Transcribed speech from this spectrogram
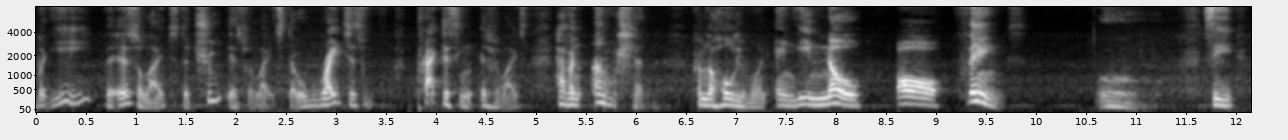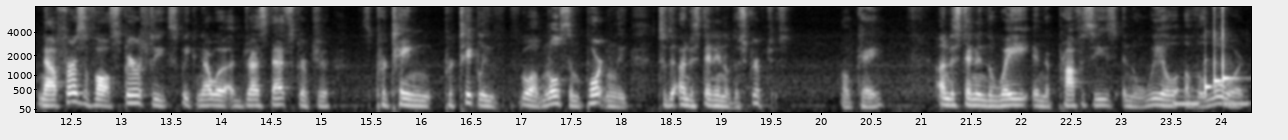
But ye, the Israelites, the true Israelites, the righteous practicing Israelites, have an unction from the Holy One, and ye know all things. Ooh. See, now, first of all, spiritually speaking, I will address that scripture pertaining particularly, well, most importantly, to the understanding of the scriptures. Okay? Understanding the way and the prophecies and the will of the Lord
